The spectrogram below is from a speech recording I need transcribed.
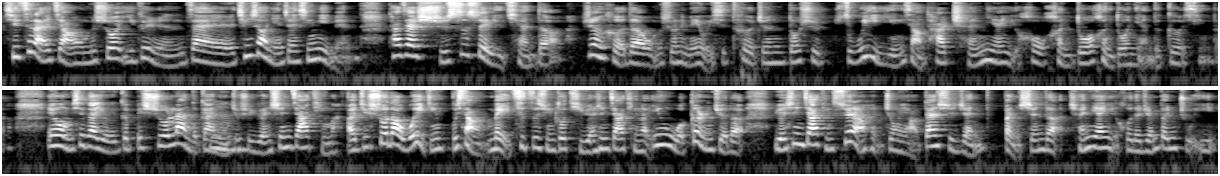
其次来讲，我们说一个人在青少年占星里面，他在十四岁以前的任何的，我们说里面有一些特征，都是足以影响他成年以后很多很多年的个性的。因为我们现在有一个被说烂的概念，就是原生家庭嘛，啊，就说到我已经不想每次咨询都提原生家庭了，因为我个人觉得原生家庭虽然很重要，但是人本身的成年以后的人本主义、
